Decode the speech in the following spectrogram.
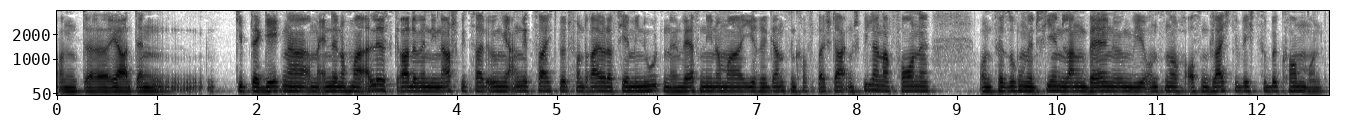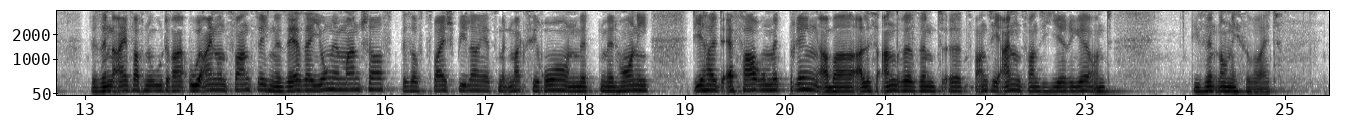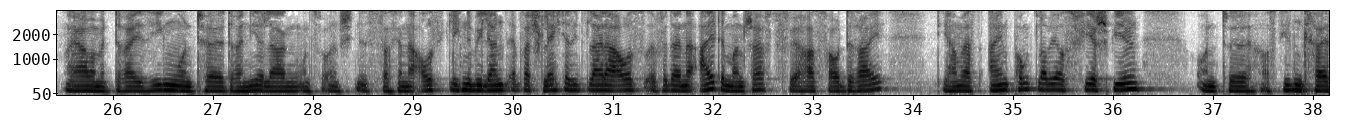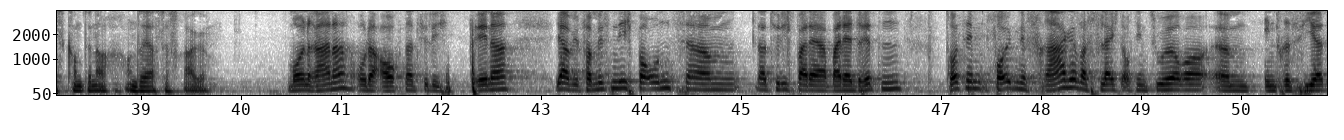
Und äh, ja, dann gibt der Gegner am Ende nochmal alles, gerade wenn die Nachspielzeit irgendwie angezeigt wird von drei oder vier Minuten, dann werfen die nochmal ihre ganzen kopfballstarken Spieler nach vorne und versuchen mit vielen langen Bällen irgendwie uns noch aus dem Gleichgewicht zu bekommen. Und wir sind einfach eine U21, eine sehr, sehr junge Mannschaft, bis auf zwei Spieler jetzt mit Maxi Rohr und mit, mit Horny, die halt Erfahrung mitbringen, aber alles andere sind äh, 20, 21-Jährige und die sind noch nicht so weit. Naja, aber mit drei Siegen und äh, drei Niederlagen und zwei Unentschieden ist das ja eine ausgeglichene Bilanz. Etwas schlechter sieht's leider aus äh, für deine alte Mannschaft, für HSV 3. Die haben erst einen Punkt, glaube ich, aus vier Spielen. Und äh, aus diesem Kreis kommt dann auch unsere erste Frage. Moin Rana oder auch natürlich Trainer. Ja, wir vermissen dich bei uns, ähm, natürlich bei der, bei der dritten. Trotzdem folgende Frage, was vielleicht auch den Zuhörer ähm, interessiert.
